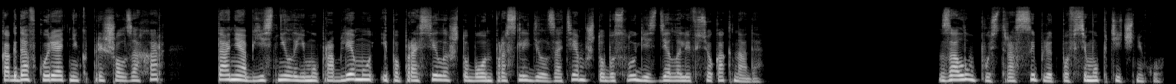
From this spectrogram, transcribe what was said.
Когда в курятник пришел Захар, Таня объяснила ему проблему и попросила, чтобы он проследил за тем, чтобы слуги сделали все как надо. Залу пусть рассыплют по всему птичнику.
